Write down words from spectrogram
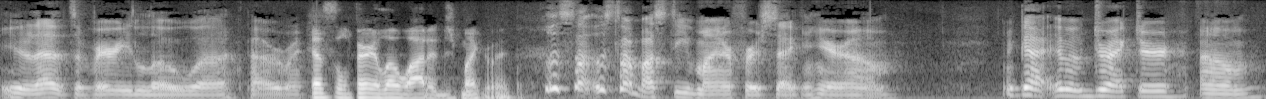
Either that, it's a very low uh, power rank. That's a very low wattage microwave. Let's talk, let's talk about Steve Miner for a second here. Um, got a director. Um,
